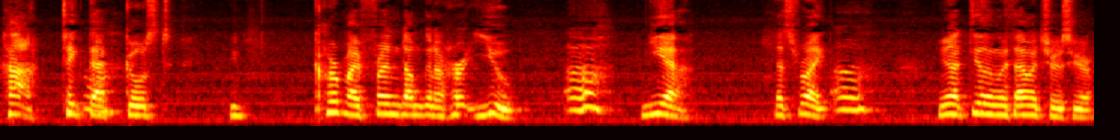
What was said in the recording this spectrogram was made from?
Ha! Take that, uh. ghost. You hurt my friend, I'm gonna hurt you. Oh, Yeah, that's right. oh, You're not dealing with amateurs here.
